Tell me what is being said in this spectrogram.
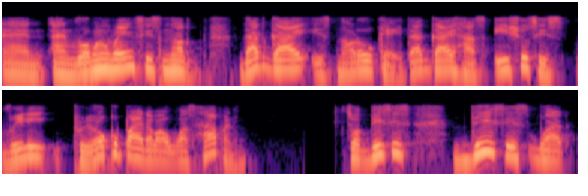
and and Roman Reigns is not that guy is not okay. That guy has issues. He's really preoccupied about what's happening. So this is this is what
